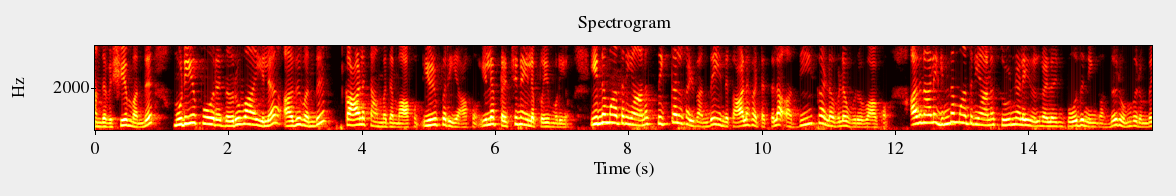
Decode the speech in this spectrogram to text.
அந்த விஷயம் வந்து முடிய போகிற தருவாயில் அது வந்து காலதாமதமாகும் இழுப்பறியாகும் இல்லை பிரச்சனையில் போய் முடியும். இந்த மாதிரியான சிக்கல்கள் வந்து இந்த காலகட்டத்தில் அதிக அளவில் உருவாகும். அதனால் இந்த மாதிரியான சூழ்நிலைகளின் போது நீங்கள் வந்து ரொம்ப ரொம்ப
